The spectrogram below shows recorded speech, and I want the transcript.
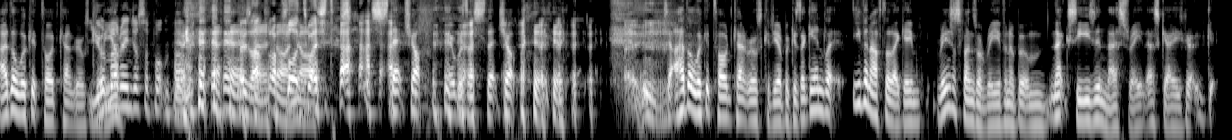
I had a look at Todd Cantwell's You're career. my Rangers supporting pal. How's that for a Oh, plot no. twist? stitch up. It was a stitch up. so I had a look at Todd Cantwell's career because again, like, even after that game, Rangers fans were raving about him. Next season, this right, this guy's got get,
